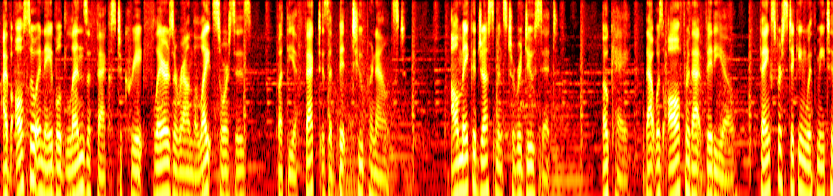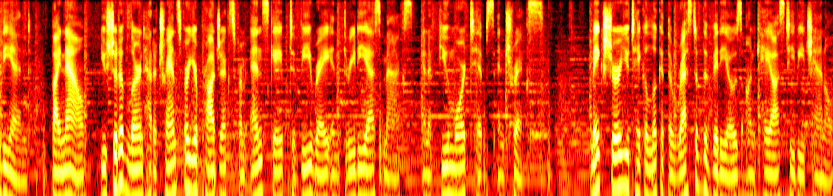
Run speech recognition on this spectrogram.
I've also enabled lens effects to create flares around the light sources, but the effect is a bit too pronounced. I'll make adjustments to reduce it. Okay, that was all for that video. Thanks for sticking with me to the end. By now, you should have learned how to transfer your projects from Enscape to V-Ray in 3ds Max and a few more tips and tricks. Make sure you take a look at the rest of the videos on Chaos TV channel,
